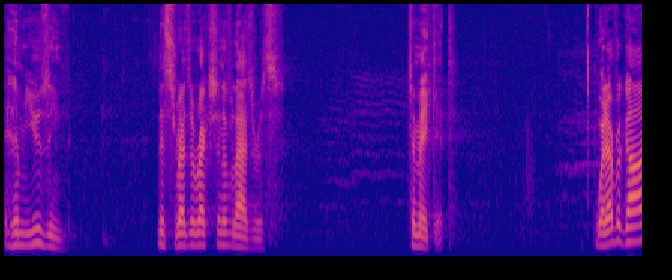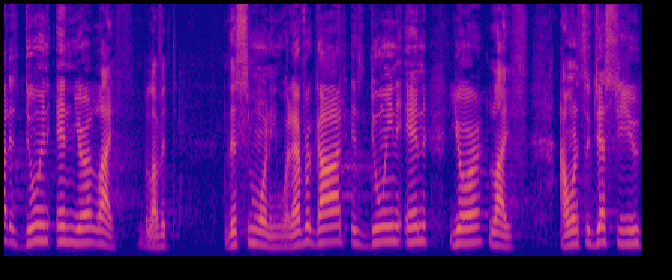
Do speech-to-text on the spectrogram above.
and Him using this resurrection of Lazarus to make it. Whatever God is doing in your life, beloved, this morning, whatever God is doing in your life, I want to suggest to you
